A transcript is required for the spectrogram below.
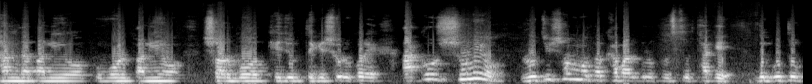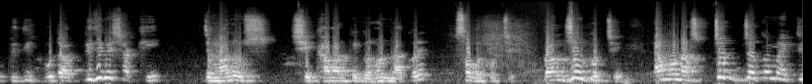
ঠান্ডা পানীয়, কোমল পানীয়, শরবত, খেজুর থেকে শুরু করে আকর্ষণীয়, রুচিসম্মত খাবারগুলো প্রস্তুত থাকে। গোটা পৃথিবীর সাক্ষী যে মানুষ সে খাবারকে গ্রহণ না করে সবর করছে কন্ট্রোল করছে। এমন আশ্চর্যতম একটি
